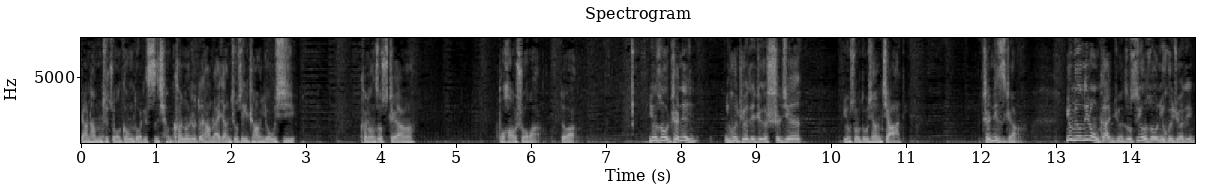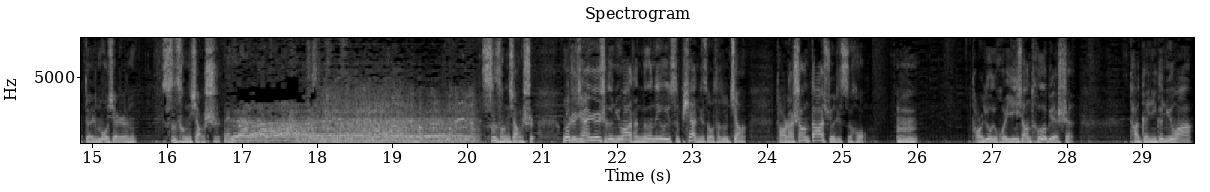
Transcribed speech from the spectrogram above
让他们去做更多的事情。可能这对他们来讲就是一场游戏，可能就是这样啊，不好说吧，对吧？有时候真的你会觉得这个世界有时候都像假的，真的是这样。有没有那种感觉？就是有时候你会觉得你跟某些人似曾相识，似曾相识。我之前认识个女娃，她跟我那有一次谝的时候，她就讲，她说她上大学的时候，她说有一回印象特别深，她跟一个女娃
